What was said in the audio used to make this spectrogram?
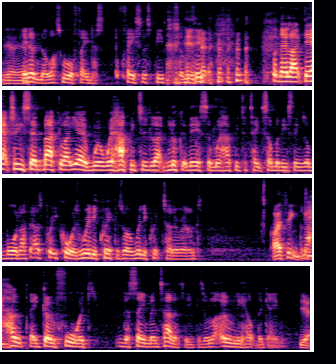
Yeah, They don't know us. We're all faceless, faceless people, so we think. But they like they actually sent back like, yeah, we're, we're happy to like look at this and we're happy to take some of these things on board. I think that's pretty cool. It's really quick as well, really quick turnaround, I think. and G- I hope they go forward the same mentality because it will only help the game. yeah,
